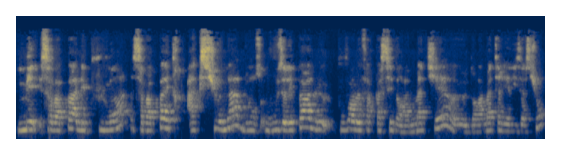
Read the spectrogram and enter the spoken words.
mais ça va pas aller plus loin, ça va pas être actionnable, vous n'allez pas pouvoir le faire passer dans la matière, dans la matérialisation,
